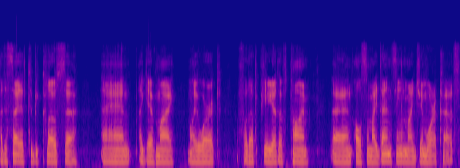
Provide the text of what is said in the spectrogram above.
I decided to be closer and I gave my my work for that period of time and also my dancing and my gym workouts.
